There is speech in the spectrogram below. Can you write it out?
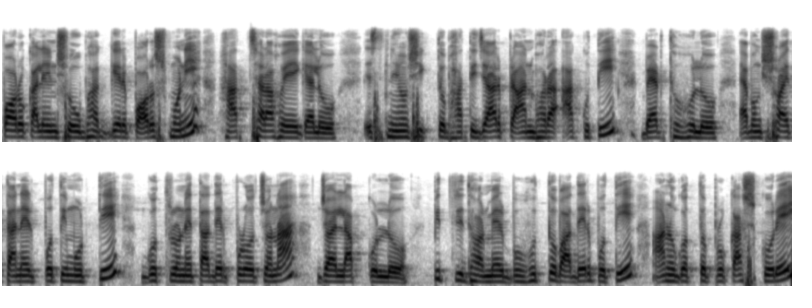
পরকালীন সৌভাগ্যের পরশমণি হাতছাড়া হয়ে গেল। স্নেহসিক্ত ভাতিজার প্রাণভরা আকুতি ব্যর্থ হলো এবং শয়তানের প্রতিমূর্তি গোত্রনেতাদের প্ররোচনা জয়লাভ করল। পিতৃধর্মের বহুত্ববাদের প্রতি আনুগত্য প্রকাশ করেই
